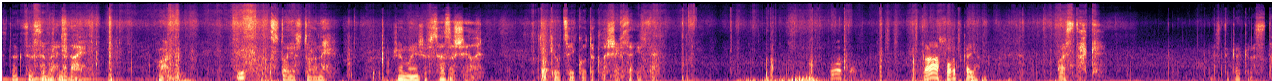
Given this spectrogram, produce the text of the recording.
Ось так це все виглядає. О. І з тої сторони вже майже все зашили. Тільки оцей куток лишився і все. Фотка. Та, фоткаю. Ось так. Ось така красота.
